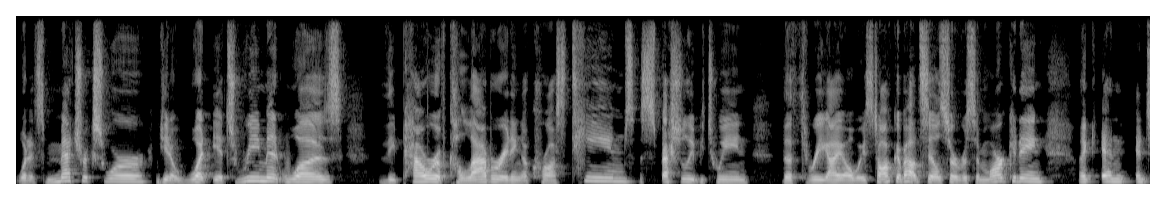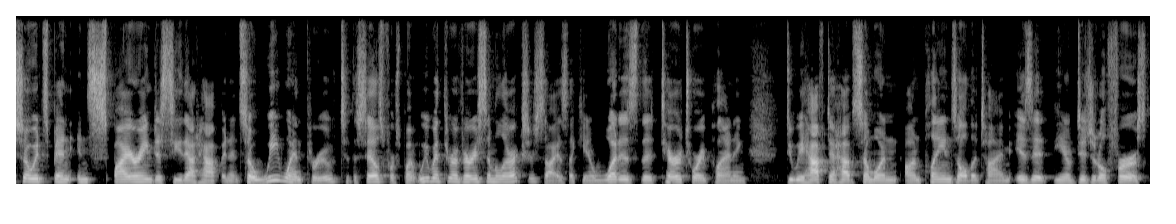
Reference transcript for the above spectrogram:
what its metrics were, you know, what its remit was, the power of collaborating across teams, especially between the three I always talk about sales service and marketing like and and so it's been inspiring to see that happen. And so we went through to the salesforce point we went through a very similar exercise like you know what is the territory planning do we have to have someone on planes all the time? Is it you know digital first?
